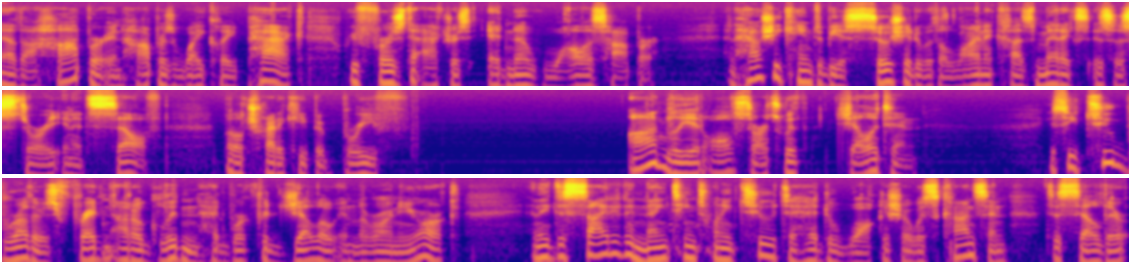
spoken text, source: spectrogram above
Now, the Hopper in Hopper's White Clay Pack refers to actress Edna Wallace Hopper, and how she came to be associated with a line of cosmetics is a story in itself but I'll try to keep it brief. Oddly, it all starts with gelatin. You see, two brothers, Fred and Otto Glidden, had worked for Jell-O in Le Roy, New York, and they decided in 1922 to head to Waukesha, Wisconsin to sell their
